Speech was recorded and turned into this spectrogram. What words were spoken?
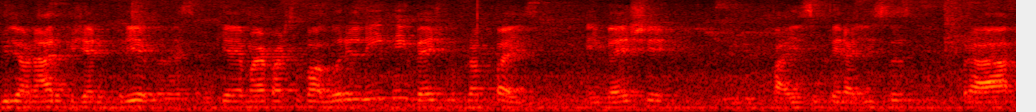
bilionário que gera emprego, né, sendo que a maior parte do valor ele nem reinveste no próprio país, reinveste em países imperialistas para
